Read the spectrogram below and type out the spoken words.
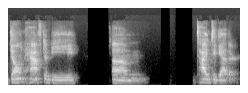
don't have to be um, tied together.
